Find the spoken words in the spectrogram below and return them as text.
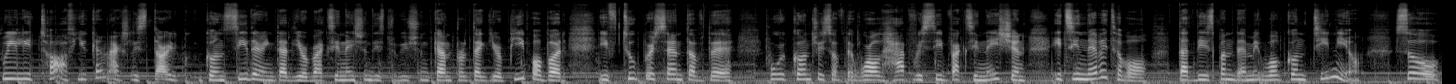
really tough. You can actually start considering that your vaccination distribution can protect your people, but if 2% of the poor countries of the world have received vaccination, it's inevitable that this pandemic will continue. So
